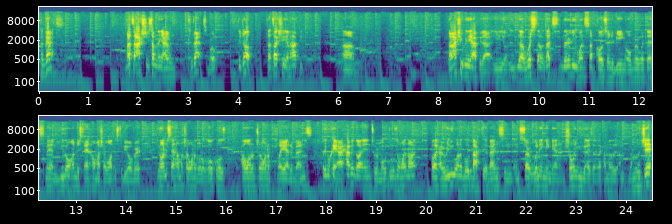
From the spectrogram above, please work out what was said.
congrats. That's actually something I'm. Congrats, bro. Good job. That's actually, I'm happy. Um, I'm actually really happy that you, that we're still. That's literally one step closer to being over with this, man. You don't understand how much I want this to be over. You don't understand how much I want to go to locals, how much I want to play at events. Like, okay, I haven't gotten into remote duels and whatnot, but like, I really want to go back to events and, and start winning again and showing you guys that like I'm, a, I'm I'm legit.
